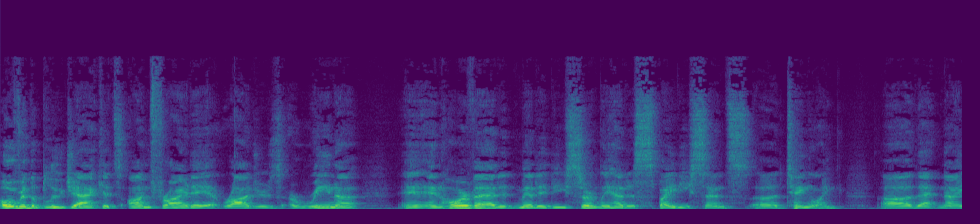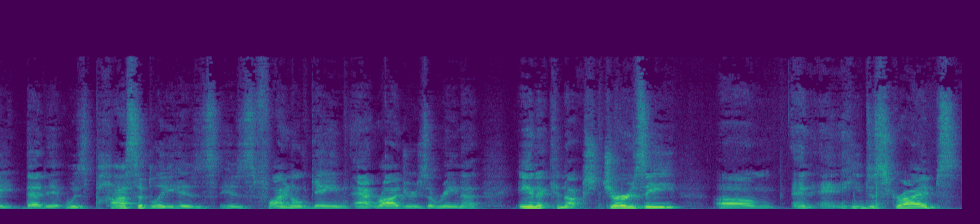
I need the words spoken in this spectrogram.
over the Blue Jackets on Friday at Rogers Arena. And, and Horvat admitted he certainly had a spidey sense uh, tingling uh, that night that it was possibly his his final game at Rogers Arena in a Canucks jersey. Um, and, and he describes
